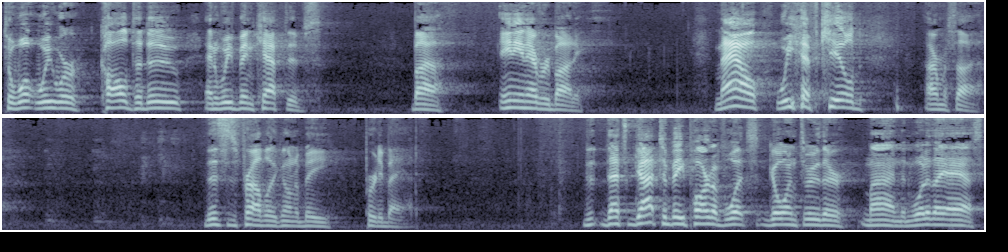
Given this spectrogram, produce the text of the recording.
to what we were called to do, and we've been captives by any and everybody. Now we have killed our Messiah. This is probably going to be pretty bad. That's got to be part of what's going through their mind. And what do they ask?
